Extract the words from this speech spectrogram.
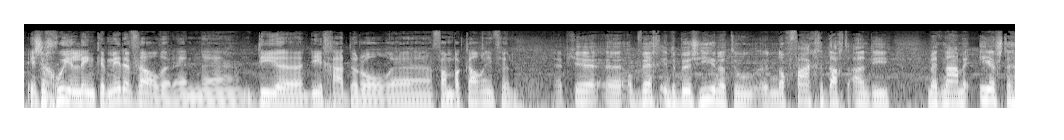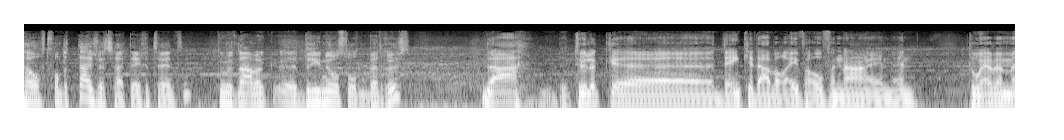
is een goede linker middenvelder. En die, die gaat de rol van Bakal invullen. Heb je eh, op weg in de bus hier naartoe eh, nog vaak gedacht aan die met name eerste helft van de thuiswedstrijd tegen Twente? Toen het namelijk eh, 3-0 stond met rust. Nou, natuurlijk eh, denk je daar wel even over na. En, en toen hebben we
